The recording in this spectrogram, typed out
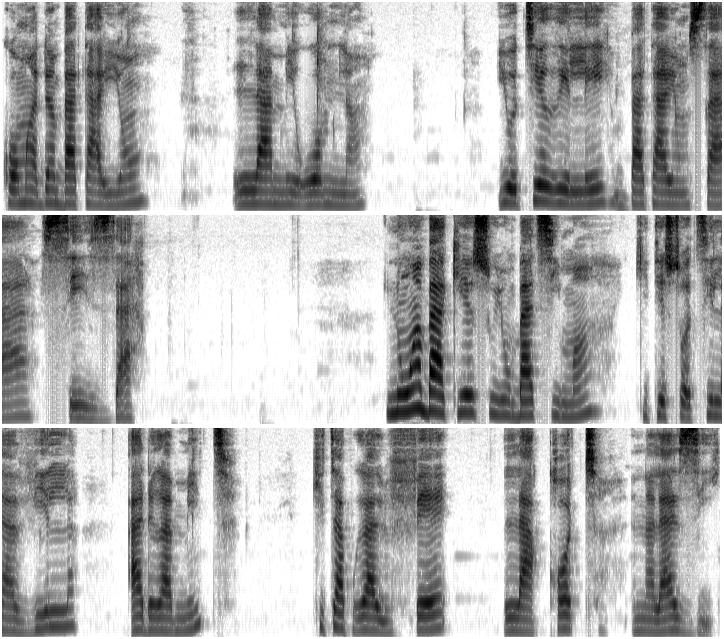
commandant bataillon l'armée Rome lan. Yo te rele bataillon sa César. Nou embarqué sou yon bâtiment qui te sorti la ville Adramite qui pral fait la côte dans l'Asie.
